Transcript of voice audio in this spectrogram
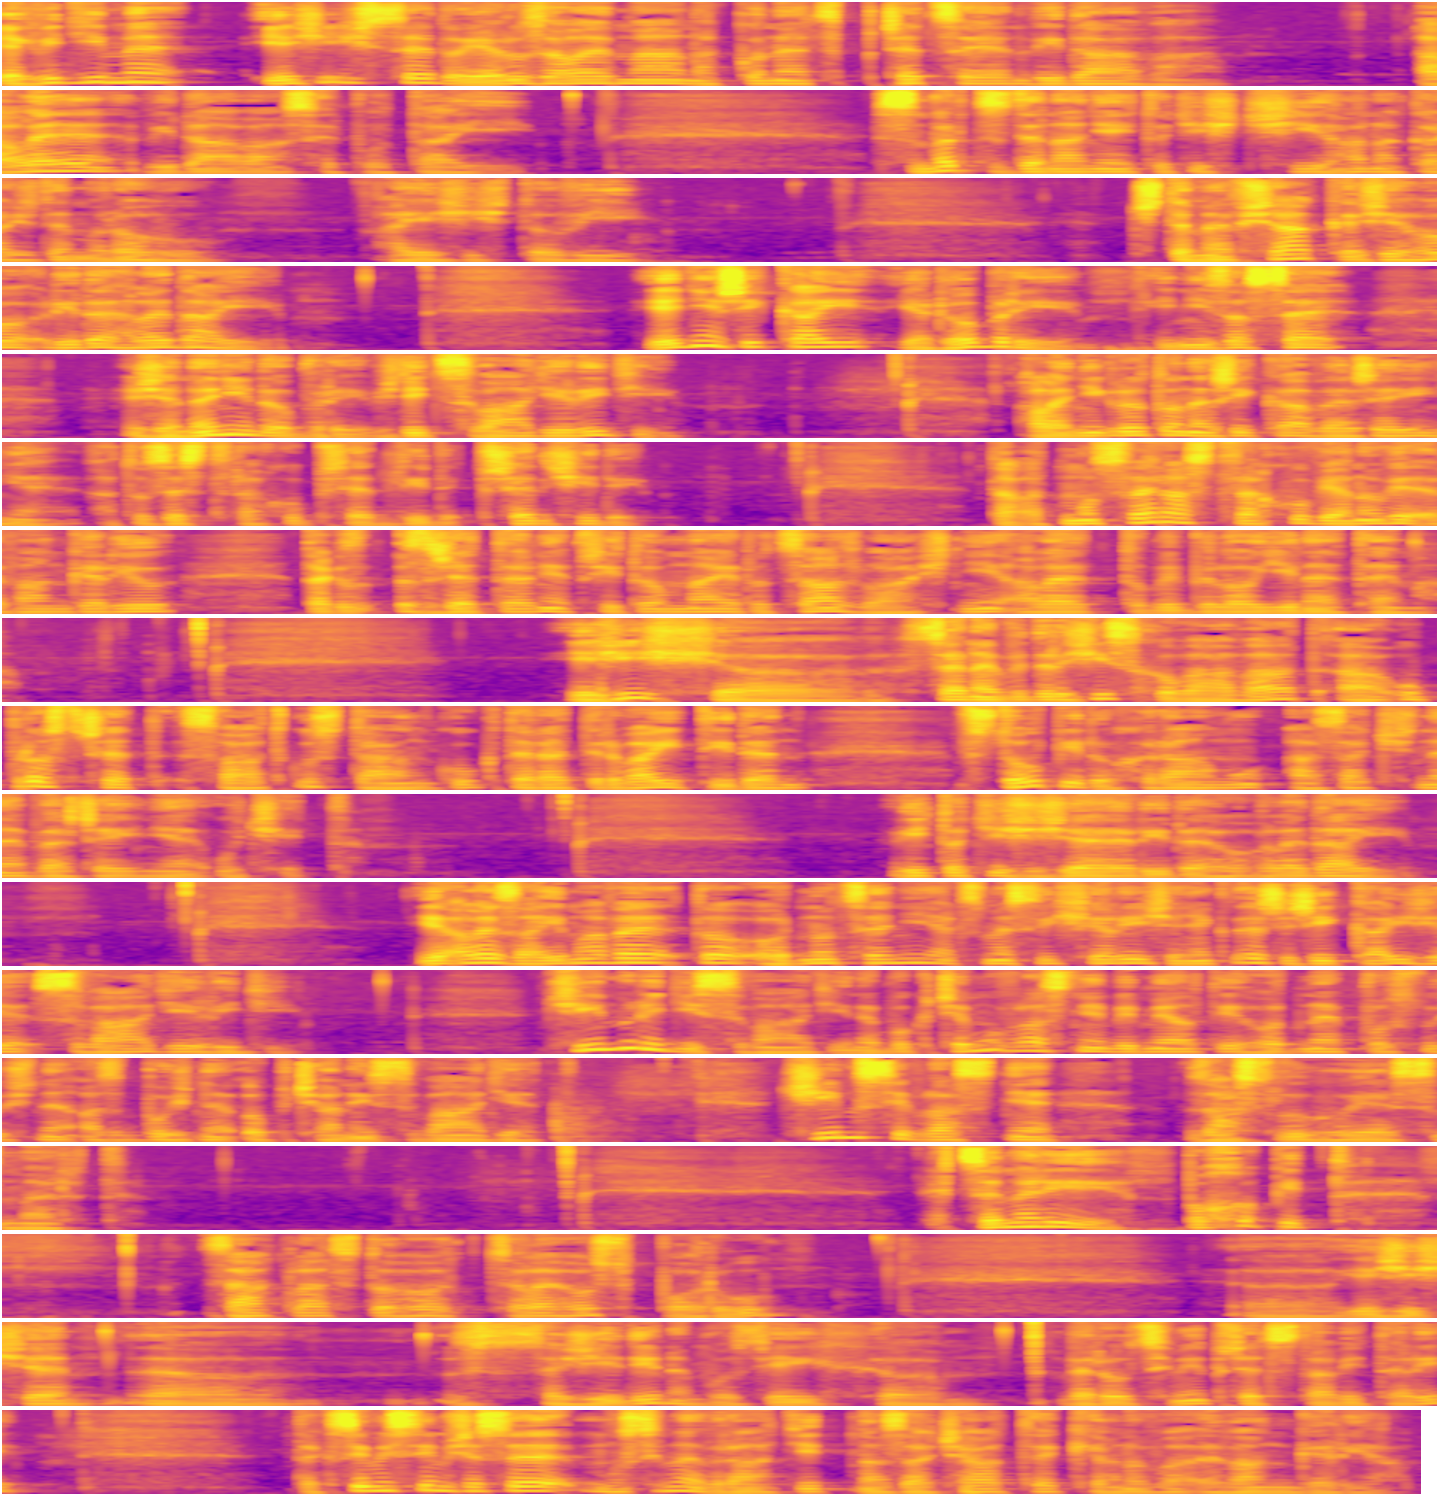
Jak vidíme, Ježíš se do Jeruzaléma nakonec přece jen vydává, ale vydává se potají. Smrt zde na něj totiž číha na každém rohu a Ježíš to ví. Čteme však, že ho lidé hledají. Jedni říkají, je dobrý, jiní zase, že není dobrý, vždyť svádí lidi. Ale nikdo to neříká veřejně, a to ze strachu před, lidi, před Židy. Ta atmosféra strachu v Janově evangeliu tak zřetelně přítomná je docela zvláštní, ale to by bylo jiné téma. Ježíš eh, se nevydrží schovávat a uprostřed svátku stánku, které trvají týden, vstoupí do chrámu a začne veřejně učit. Ví totiž, že lidé ho hledají. Je ale zajímavé to hodnocení, jak jsme slyšeli, že někteří říkají, že svádí lidi. Čím lidi svádí, nebo k čemu vlastně by měl ty hodné, poslušné a zbožné občany svádět? Čím si vlastně zasluhuje smrt? Chceme-li pochopit základ toho celého sporu Ježíše eh, se Židy nebo s jejich eh, vedoucími představiteli, tak si myslím, že se musíme vrátit na začátek Janova Evangelia.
